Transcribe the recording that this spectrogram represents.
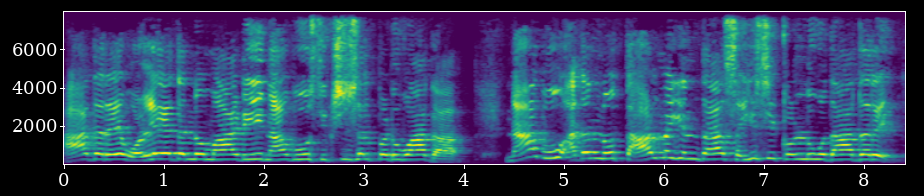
ಆದರೆ ಒಳ್ಳೆಯದನ್ನು ಮಾಡಿ ನಾವು ಶಿಕ್ಷಿಸಲ್ಪಡುವಾಗ ನಾವು ಅದನ್ನು ತಾಳ್ಮೆಯಿಂದ ಸಹಿಸಿಕೊಳ್ಳುವುದಾದರೆ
